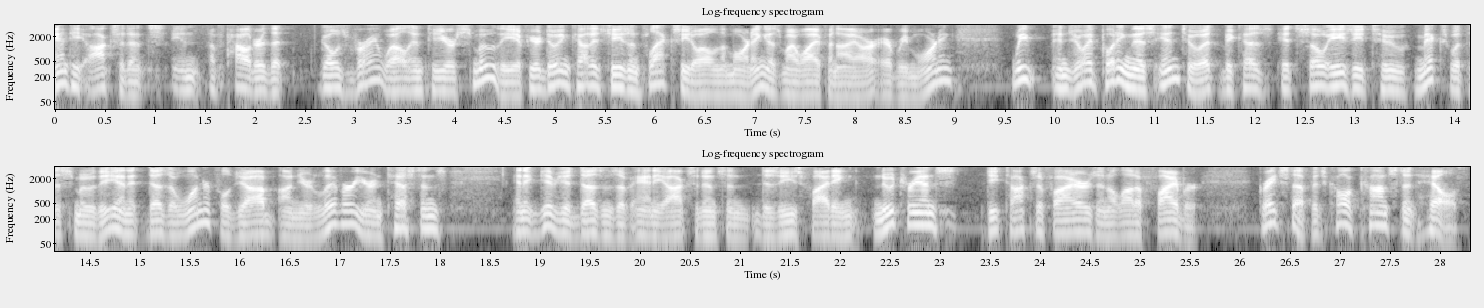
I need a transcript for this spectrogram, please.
antioxidants in a powder that goes very well into your smoothie. If you're doing cottage cheese and flaxseed oil in the morning, as my wife and I are every morning, we enjoy putting this into it because it's so easy to mix with the smoothie and it does a wonderful job on your liver, your intestines, and it gives you dozens of antioxidants and disease fighting nutrients, detoxifiers, and a lot of fiber. Great stuff. It's called Constant Health.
